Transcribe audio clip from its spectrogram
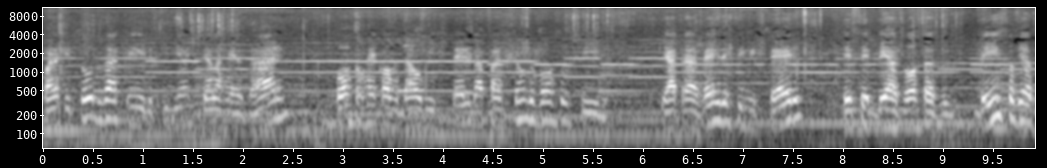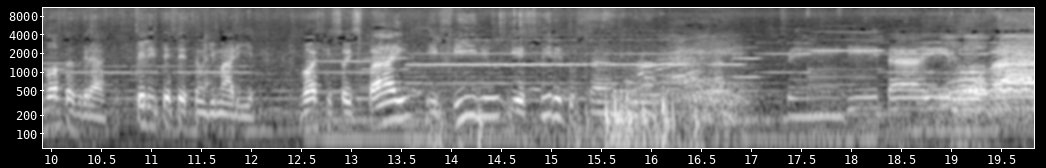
para que todos aqueles que diante dela rezarem possam recordar o mistério da paixão dos vossos filhos e, através desse mistério, receber as vossas bênçãos e as vossas graças, pela intercessão de Maria. Vós que sois Pai, e Filho, e Espírito Santo. Amém. Bendita e louvada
